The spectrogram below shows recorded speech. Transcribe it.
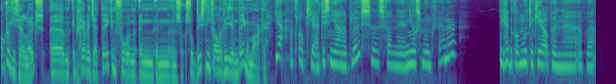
Ook nog iets heel leuks. Ehm, ik begreep dat jij tekent voor een, een, een, een soort Disney-galerie in Denemarken. Ja, dat klopt. Ja, Disneyana Plus. Dat is van eh, Niels Munk Werner. Die heb ik ontmoet een keer op een, eh, op een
